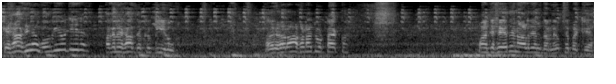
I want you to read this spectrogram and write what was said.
ਕਿਹਾ ਸੀ ਨਾ, ਹੋ ਗਈ ਉਹ ਚੀਜ਼? ਅਗਲੇ ਸਾਲ ਦੇਖੋ ਕੀ ਹੋਊ। ਅਰੇ ਹਰਾ ਖੜਾ ਝੋਟਾ ਇੱਕ। ਪੰਜ ਛੇ ਦੇ ਨਾਲ ਦੇ ਅੰਦਰ ਨੇ, ਉੱਥੇ ਬੈਠਿਆ।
